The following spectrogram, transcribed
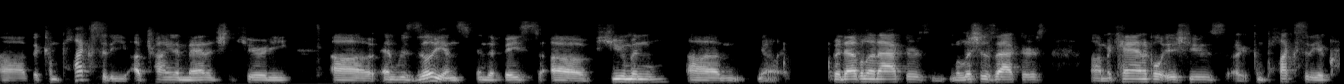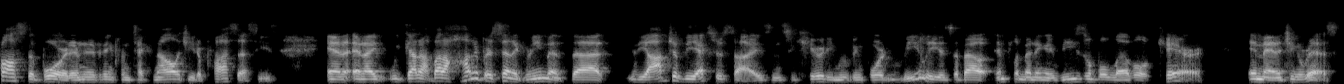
uh, the complexity of trying to manage security uh, and resilience in the face of human, um, you know, benevolent actors, malicious actors, uh, mechanical issues, uh, complexity across the board, and everything from technology to processes. and and I we got about 100% agreement that the object of the exercise and security moving forward really is about implementing a reasonable level of care in managing risk.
